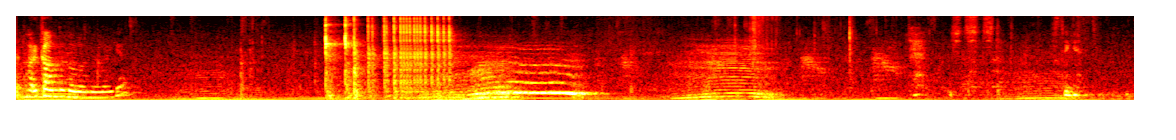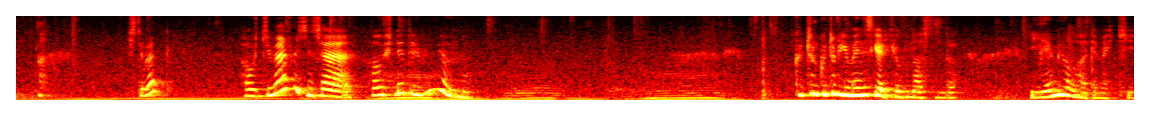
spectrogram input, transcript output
Arkamda dolanıyorlar gel. Gel. İşte işte işte. Gel. İşte bak. Havuç yemez misin sen? Havuç nedir bilmiyor musun? Kütür kütür yemeniz gerekiyor bunu aslında. Yiyemiyorlar demek ki.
